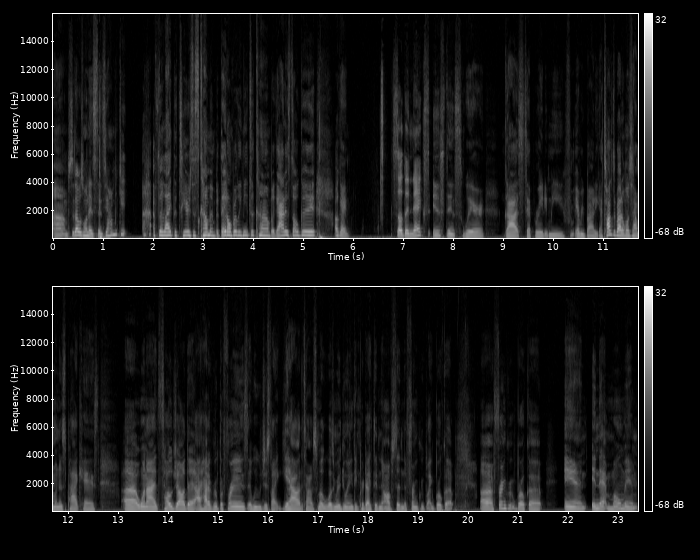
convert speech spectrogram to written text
Um, so that was one instance. Y'all, I'm gonna get. I feel like the tears is coming, but they don't really need to come. But God is so good. Okay. So the next instance where God separated me from everybody, I talked about it one time on this podcast. Uh, when I told y'all that I had a group of friends and we would just like get out all the time, smoke, wasn't really doing anything productive, and then all of a sudden the friend group like broke up. Uh, friend group broke up, and in that moment,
